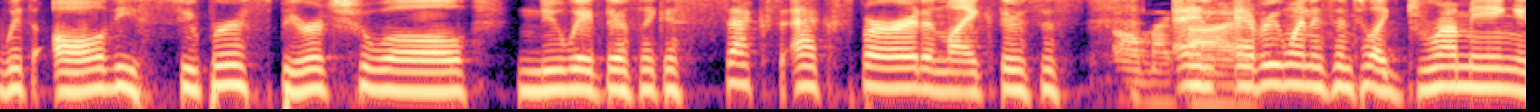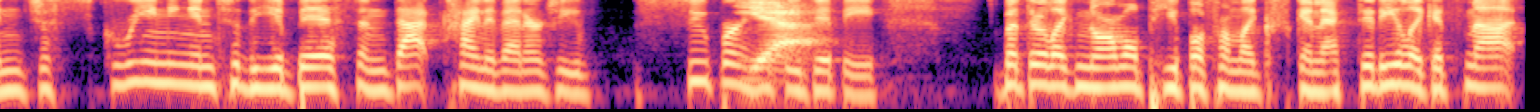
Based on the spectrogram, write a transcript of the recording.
with all these super spiritual new wave. There's like a sex expert, and like there's this, Oh and everyone is into like drumming and just screaming into the abyss and that kind of energy, super Yeah. hippy dippy. But they're like normal people from like Schenectady. Like it's not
